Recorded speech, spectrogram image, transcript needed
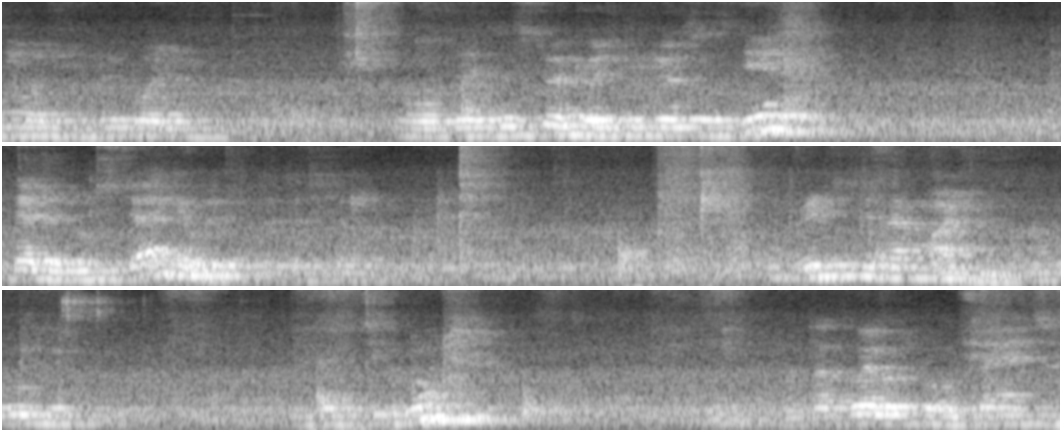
не очень прикольно. Вот, застегивать придется здесь. Опять же, не стягивает вот это все. В принципе, нормально. Будет застегнуть. Вот такой вот получается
